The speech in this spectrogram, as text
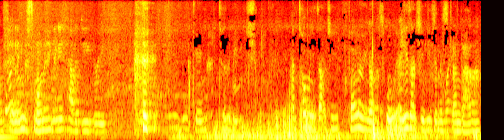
I'm feeling this morning. We need to have a debrief. Walking to the beach, and Tommy's actually following us. Well, he's actually leaving this gender her.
